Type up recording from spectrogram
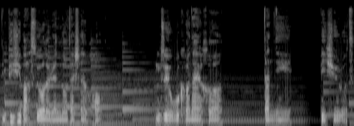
你必须把所有的人落在身后。你最无可奈何，但你必须如此。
